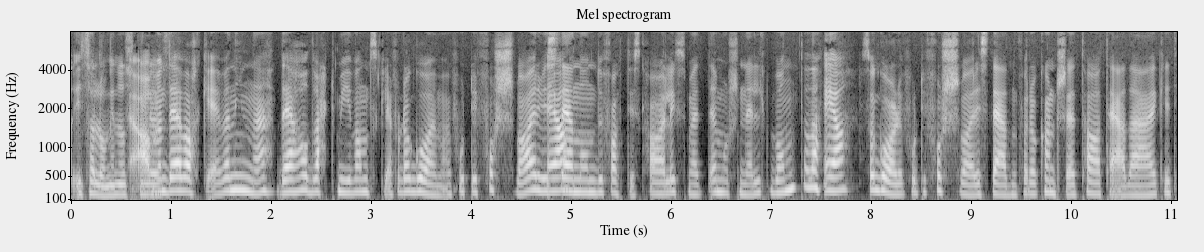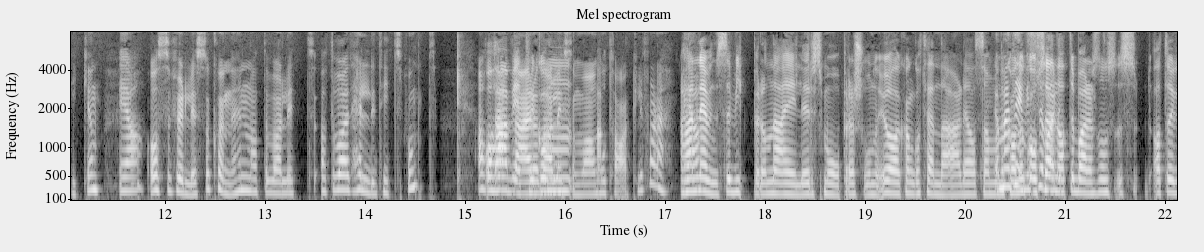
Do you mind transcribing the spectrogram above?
i salongen og Ja, men det var ikke ei venninne. Det hadde vært mye vanskeligere, for da går man fort i forsvar. Hvis Ja. det er noen du faktisk har liksom et emosjonelt bånd til, da, Ja, så går du fort i forsvar istedenfor å kanskje ta til deg kritikken. ja. Og selvfølgelig så kan det hende at det var, litt, at det var et heldig tidspunkt. At Og her vet vi der og ikke da om- liksom var mottakelig for det. Her Ja. nevnes det vipper og negler, små operasjoner. Jo, det kan godt hende det er det, altså. Men, Ja, men det kan nok også hende at det bare er sånn At det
